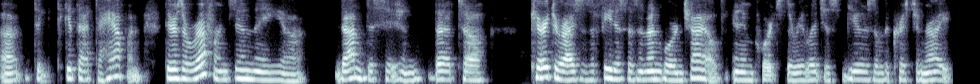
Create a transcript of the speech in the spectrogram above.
uh, to, to get that to happen. There's a reference in the Dobbs decision that uh, characterizes a fetus as an unborn child and imports the religious views of the Christian right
